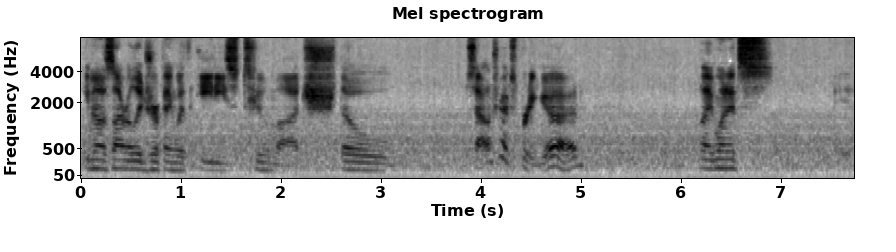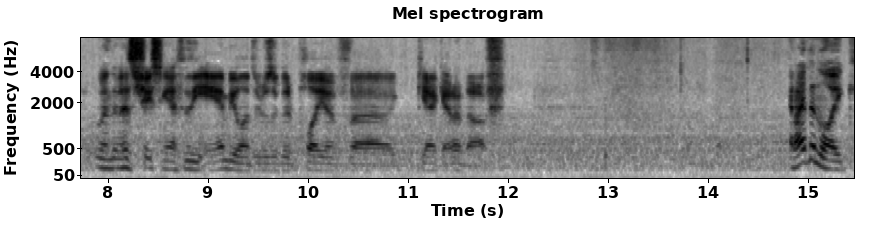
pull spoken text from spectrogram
even though it's not really dripping with 80s too much. Though, soundtrack's pretty good. Like when it's when it's chasing after the ambulance, there's a good play of uh, "Can't Get Enough." And I've been like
